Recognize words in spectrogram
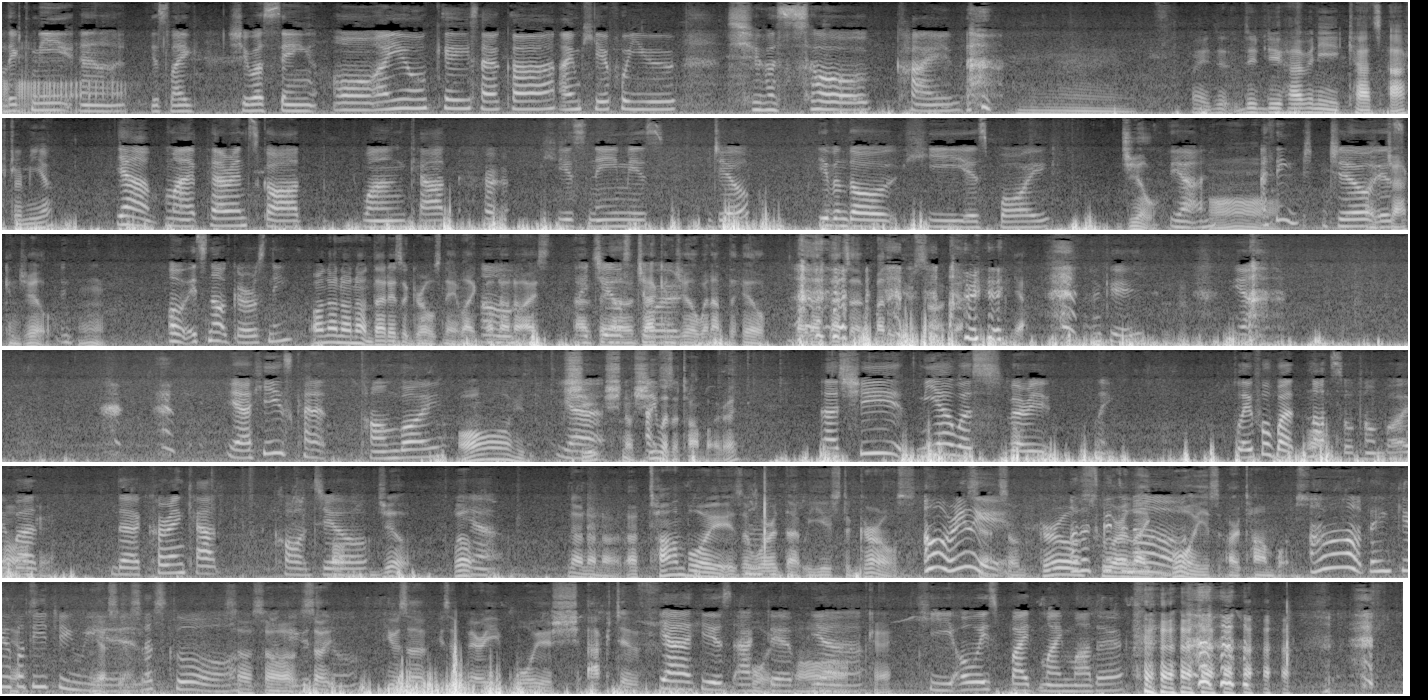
licked me and it's like she was saying, "Oh, are you okay, Sayaka? I'm here for you." She was so kind. Hmm. Wait, did, did you have any cats after Mia? yeah, my parents got one cat. Her, his name is Jill, even though he is boy. Jill. Yeah. Oh. I think Jill like is. Jack and Jill. Mm. Oh, it's not girl's name. Oh no no no, that is a girl's name. Like oh, no Oh. no, I, s- I Like was saying, Jill oh, Jack and Jill went up the hill. Oh, that, that's a Mother Goose song. Yeah. Really? Yeah. Okay. Mhm. Yeah. yeah, he's kind of tomboy. Oh, he's, Yeah. she, she no she I- was a tomboy, right? Uh, she Mia was very like playful, but Oh. not so tomboy. oh, but okay. the current cat called Oh, Jill. Jill. Well, yeah. no no no. A tomboy is a Mm. word that we use to girls. Oh really? So girls that's who are like boys are tomboys. Oh, thank you for Yes. teaching me. Yes, yes, yes. That's cool. So so Okay, so he was a he's a very boyish, active Yeah, he is boy. active. Oh, yeah. Okay. He always bite my mother,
